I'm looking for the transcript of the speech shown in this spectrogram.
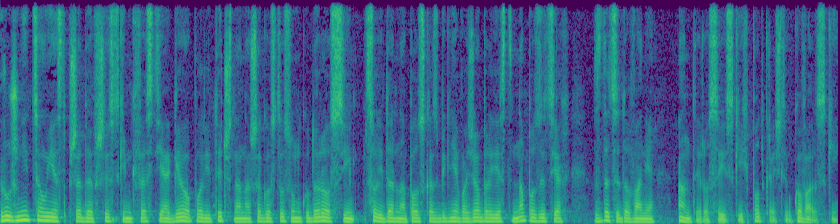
Różnicą jest przede wszystkim kwestia geopolityczna naszego stosunku do Rosji. Solidarna Polska Zbigniewa Ziobry jest na pozycjach zdecydowanie antyrosyjskich, podkreślił Kowalski.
